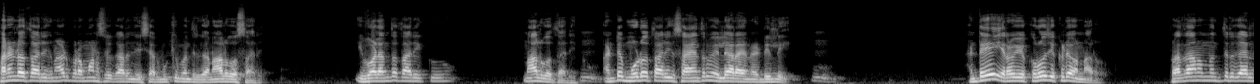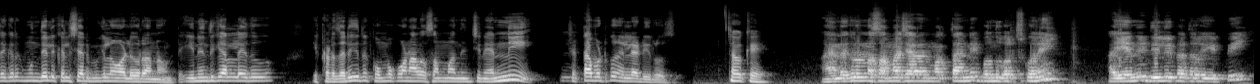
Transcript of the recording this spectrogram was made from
పన్నెండవ తారీఖు నాడు ప్రమాణ స్వీకారం చేశారు ముఖ్యమంత్రిగా నాలుగోసారి. ఇవాళ ఎంత తారీఖు? నాలుగో తారీఖు. అంటే మూడో తారీఖు సాయంత్రం వెళ్ళారు ఆయన ఢిల్లీ. అంటే ఇరవై ఒక్క రోజు ఇక్కడే ఉన్నారు. ప్రధానమంత్రి గారి దగ్గరికి ముందెళ్ళి కలిశారు మిగిలిన వాళ్ళు ఎవరన్నా ఉంటే. ఈయన ఎందుకు వెళ్ళలేదు? ఇక్కడ జరిగిన కుంభకోణాలకు సంబంధించిన అన్నీ చిట్టా పట్టుకొని వెళ్ళాడు ఈరోజు. ఓకే. ఆయన దగ్గర ఉన్న సమాచారాన్ని మొత్తాన్ని పొందుపరుచుకొని అవన్నీ ఢిల్లీ పెద్దలకు చెప్పి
